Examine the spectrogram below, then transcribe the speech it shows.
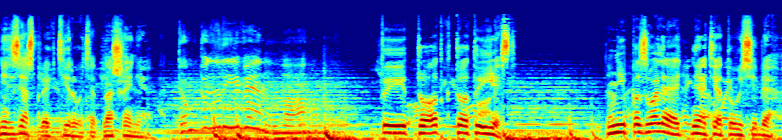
Нельзя спроектировать отношения. Ты тот, кто ты есть. Не позволяй отнять это у себя.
